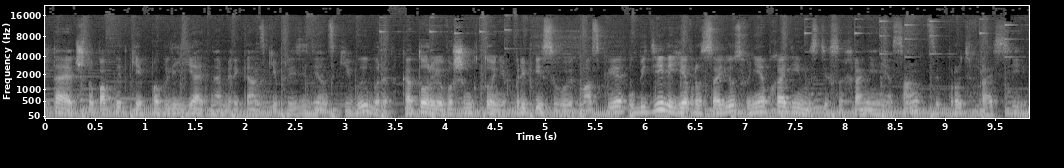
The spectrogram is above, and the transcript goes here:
считает, что попытки повлиять на американские президентские выборы, которые в Вашингтоне приписывают Москве, убедили Евросоюз в необходимости сохранения санкций против России.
